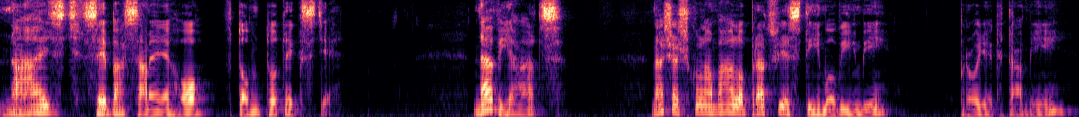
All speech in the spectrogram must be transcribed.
nájsť seba samého v tomto texte. Naviac, naša škola málo pracuje s tímovými projektami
